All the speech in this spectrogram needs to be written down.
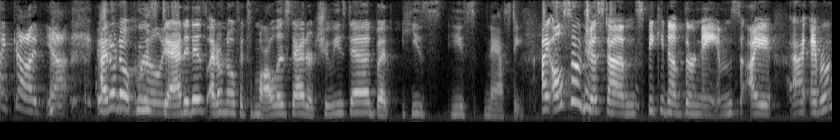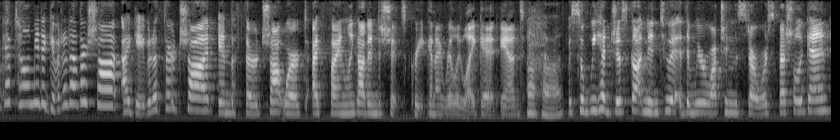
my god, yeah. I don't know It's whose dad it is. I don't know if it's Malla's dad or Chewie's dad, but he's he's nasty. I also just um speaking of their names, I, I everyone kept telling me to give it another shot. I gave it a third shot, and the third shot worked. I finally got into Schitt's Creek, and I really like it. And Uh huh. so we had just gotten into it, and then we were watching the Star Wars special again,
